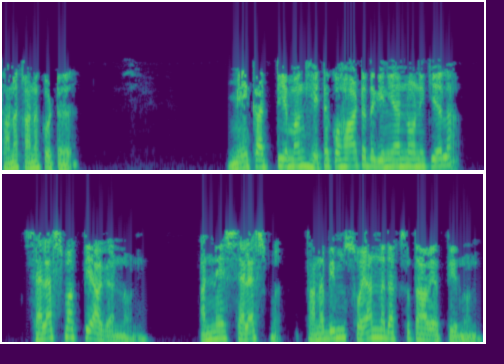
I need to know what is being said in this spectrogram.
තන කනකොට මේ කට්ටිය මං හෙට කොහාටද ගෙනියන්න ඕනේ කියලා සැලැස්මක් තියාගන්න ඕනේ. අන්නේ සැලැස්ම තනබිම් සොයන්න දක්ෂතාවයක් තියෙන්න ඕනේ.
